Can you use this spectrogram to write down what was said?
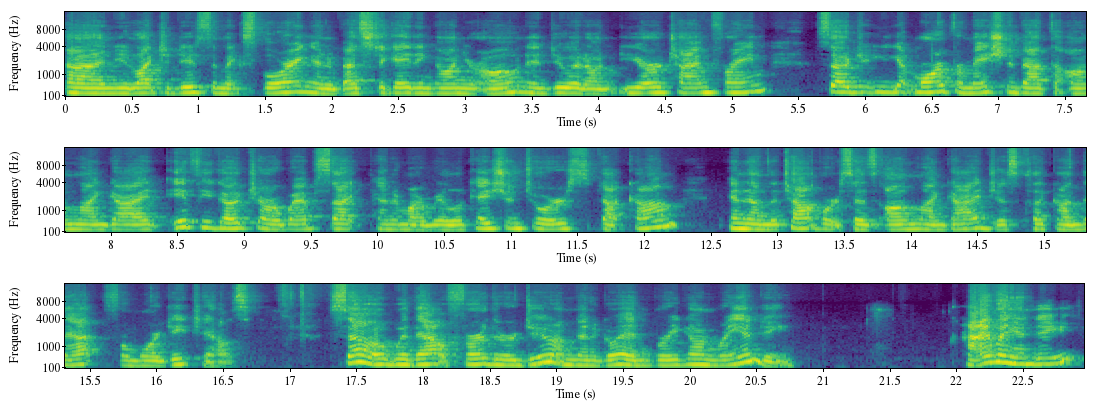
and you'd like to do some exploring and investigating on your own and do it on your time frame. So you get more information about the online guide if you go to our website, PanamaRelocationTours.com, and on the top where it says online guide, just click on that for more details. So without further ado, I'm going to go ahead and bring on Randy. Hi, Randy.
